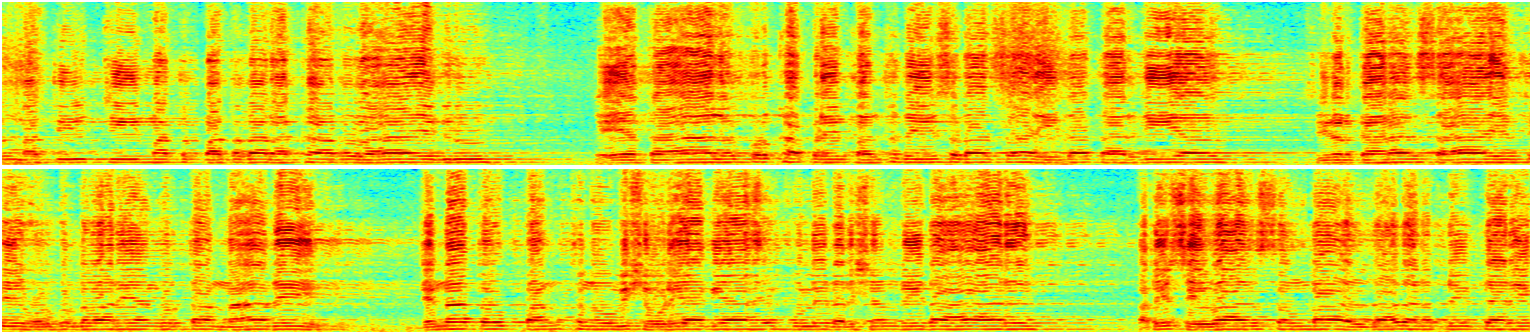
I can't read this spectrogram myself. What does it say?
ਮਾਤੀ ਉੱਚੀ ਮਤ ਪਤ ਦਾ ਰਾਖਾ ਵਾਹਿਗੁਰੂ। ਇਹ ਅਕਾਲ ਪੁਰਖ ਆਪਣੇ ਪੰਥ ਦੇ ਸਦਾ ਸਹਾਈ ਦਾ ਤਰਜੀਆ ਸ੍ਰੀ ਨਨਕਾਣਾ ਸਾਹਿਬ ਤੇ ਹੋਰ ਗੁਰਦੁਆਰਿਆਂ ਗੁਰਧਾਮਾਂ ਦੇ, ਜਿਨ੍ਹਾਂ ਤੋਂ ਪੰਥ ਨੂੰ ਵਿਛੋੜਿਆ ਗਿਆ ਹੈ ਖੁੱਲੇ ਦਰਸ਼ਨ ਦੀਦਾਰ ਅਤੇ ਸੇਵਾ ਸੰਭਾਲ ਦਾ ਦਨ ਆਪਣੇ ਪਿਆਰੇ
